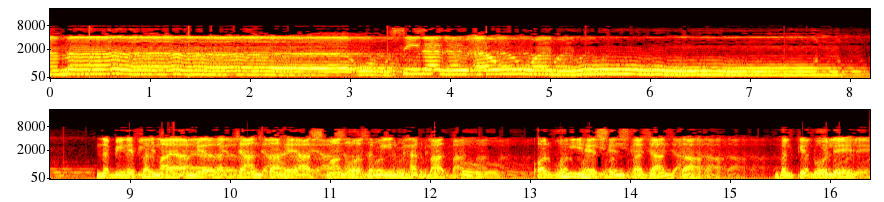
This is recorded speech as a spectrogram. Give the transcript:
كما أرسل الأولون نبی نے فرمایا میرا رب جانتا ہے آسمانوں اور زمین میں ہر بات کو اور وہی ہے سنتا جانتا۔ بلکہ بولے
